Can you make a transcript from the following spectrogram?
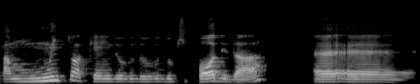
tá muito aquém do, do, do que pode dar. É, é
